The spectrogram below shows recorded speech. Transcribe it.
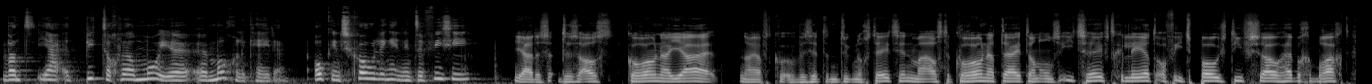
Want ja, het biedt toch wel mooie uh, mogelijkheden. Ook in scholingen, in intervisie. Ja, dus, dus als corona, ja, nou ja, we zitten natuurlijk nog steeds in, maar als de coronatijd dan ons iets heeft geleerd of iets positiefs zou hebben gebracht,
